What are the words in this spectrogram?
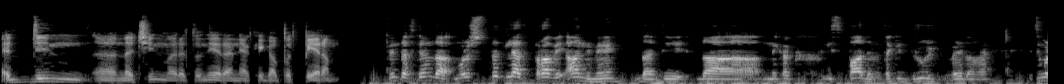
Edin uh, način maratoniranja, ki ga podpiram, Fenta v tem, da moraš tudi gledati pravi anime, da ti da nekako izpade v taki družbi. Vredo, Recimo,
